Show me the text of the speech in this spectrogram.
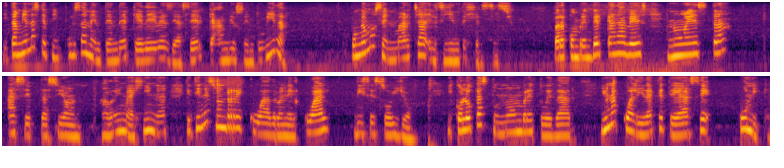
y también las que te impulsan a entender que debes de hacer cambios en tu vida. Pongamos en marcha el siguiente ejercicio para comprender cada vez nuestra aceptación. Ahora imagina que tienes un recuadro en el cual dices soy yo y colocas tu nombre, tu edad y una cualidad que te hace único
